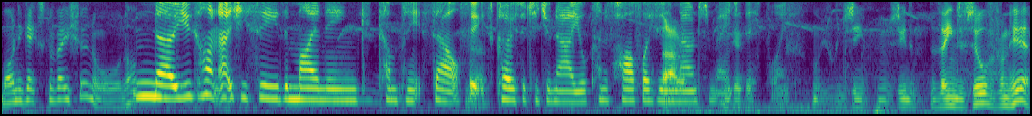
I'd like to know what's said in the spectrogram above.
mining excavation or not? no, you can't actually see the mining company itself. It's closer to Drunau. You're kind of halfway through Ah, the mountain range okay. at this point. Well, you can see. You can see the, the veins of silver from here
